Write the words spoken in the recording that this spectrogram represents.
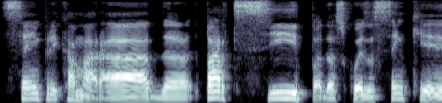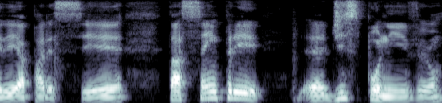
sempre camarada, participa das coisas sem querer aparecer, está sempre é, disponível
